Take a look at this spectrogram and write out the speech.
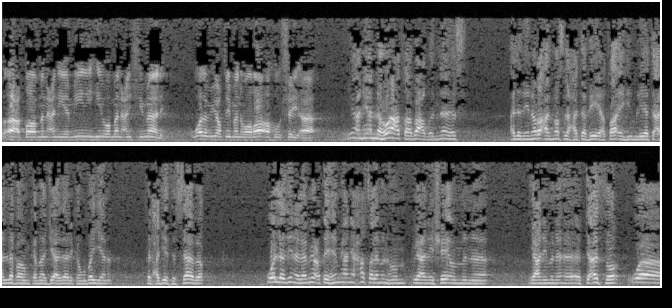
فأعطى من عن يمينه ومن عن شماله ولم يعط من وراءه شيئا. يعني أنه أعطى بعض الناس الذين رأى المصلحة في إعطائهم ليتألفهم كما جاء ذلك مبينا في الحديث السابق والذين لم يعطهم يعني حصل منهم يعني شيء من يعني من التأثر. و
